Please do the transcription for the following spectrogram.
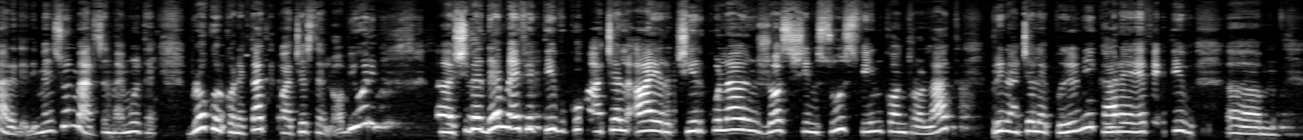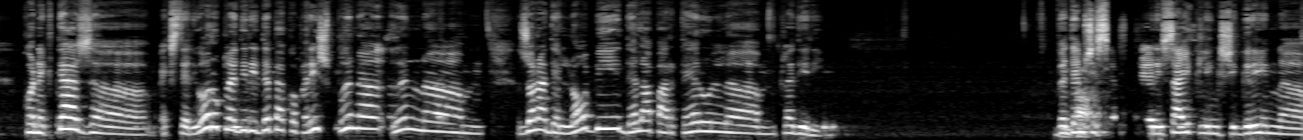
mare, de dimensiuni mari. Sunt mai multe blocuri conectate cu aceste lobby-uri și vedem efectiv cum acel aer circulă în jos și în sus, fiind controlat prin acele pâlnii care efectiv conectează exteriorul clădirii de pe acoperiș până în um, zona de lobby de la parterul um, clădirii. Vedem da. și de recycling și green uh,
